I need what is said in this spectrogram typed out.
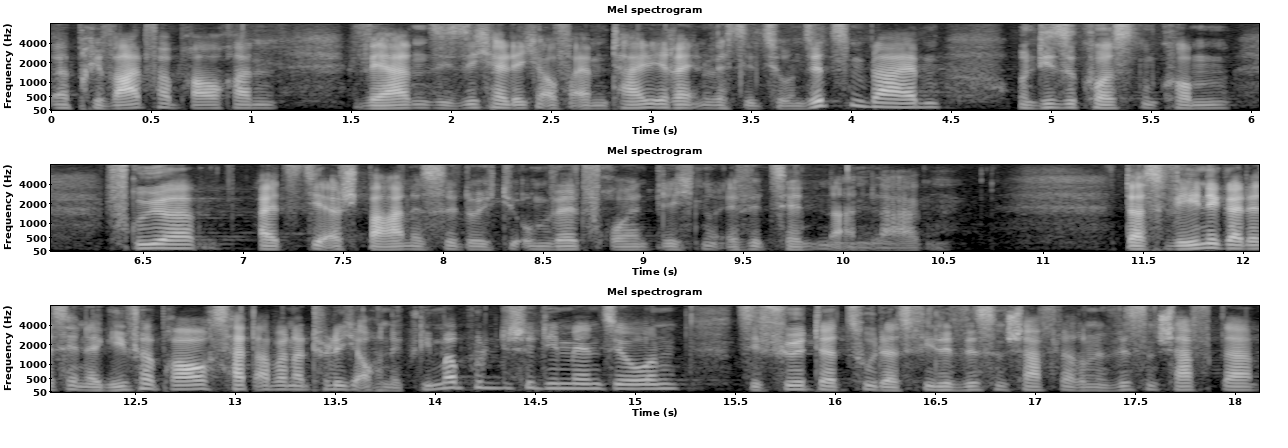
äh, Privatverbrauchern werden sie sicherlich auf einem Teil ihrer Investitionen sitzen bleiben. Und diese Kosten kommen früher als die Ersparnisse durch die umweltfreundlichen und effizienten Anlagen. Das Weniger des Energieverbrauchs hat aber natürlich auch eine klimapolitische Dimension. Sie führt dazu, dass viele Wissenschaftlerinnen und Wissenschaftler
